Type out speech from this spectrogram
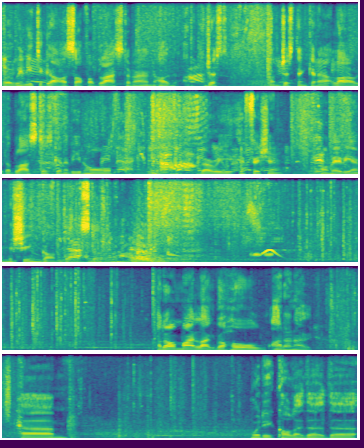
well, we need to get ourselves a blaster, man. I, I just, I'm just thinking out loud. A blaster's gonna be more very efficient, or maybe a machine gun blaster. I don't mind like the whole, I don't know, um, what do you call it? The the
